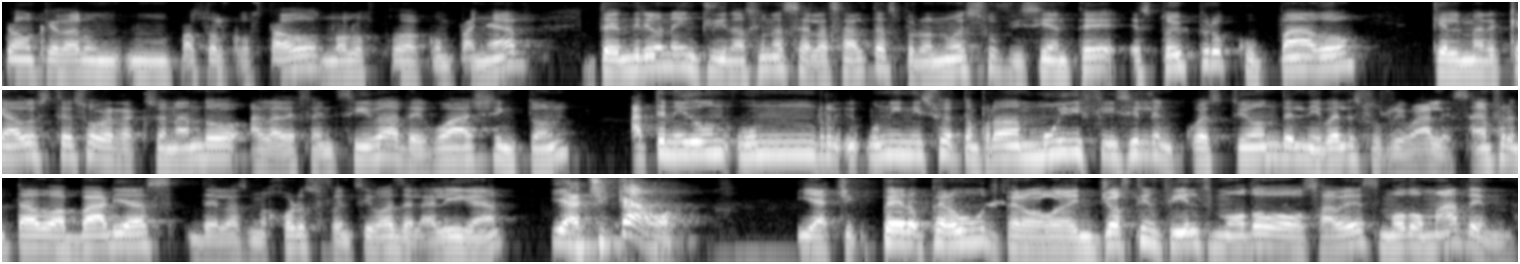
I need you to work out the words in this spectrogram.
tengo que dar un, paso al costado, no los puedo acompañar. Tendría una inclinación hacia las altas, pero no es suficiente. Estoy preocupado que el mercado esté sobre reaccionando a la defensiva de Washington. Ha tenido un, inicio de temporada muy difícil en cuestión del nivel de sus rivales. Ha enfrentado a varias de las mejores ofensivas de la liga. Y a Chicago. Y a pero, pero, pero en Justin Fields modo, ¿sabes? Modo Madden.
